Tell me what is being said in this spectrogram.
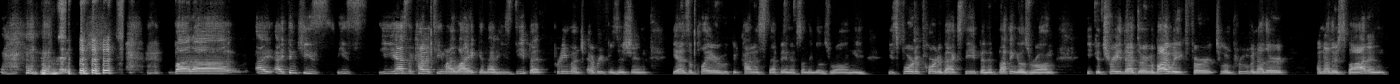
but uh, I, I think he's he's he has the kind of team I like, and that he's deep at pretty much every position. He has a player who could kind of step in if something goes wrong. He He's four to quarterbacks deep, and if nothing goes wrong, he could trade that during a bye week for to improve another another spot. And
